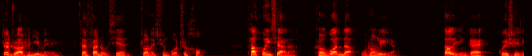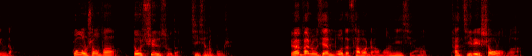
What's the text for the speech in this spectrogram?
这主要是因为在范仲先壮烈殉国之后，他麾下的可观的武装力量到底应该归谁领导？公共双方都迅速地进行了布置。原范仲先部的参谋长王金祥，他极力收拢了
